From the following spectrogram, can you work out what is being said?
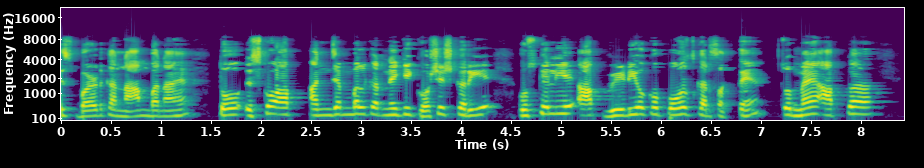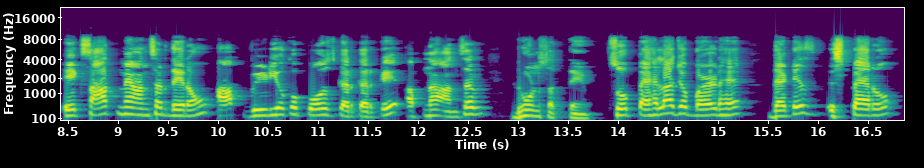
इस बर्ड का नाम बना है. तो इसको आप अनजम्बल करने की कोशिश करिए. उसके लिए आप वीडियो को पॉज कर सकते हैं। तो मैं आपका एक साथ में आंसर दे रहा हूँ। आप वीडियो को पॉज कर करके अपना आंसर ढूंढ सकते हैं। सो so, पहला जो बर्ड है दैट इज़ स्पैरो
